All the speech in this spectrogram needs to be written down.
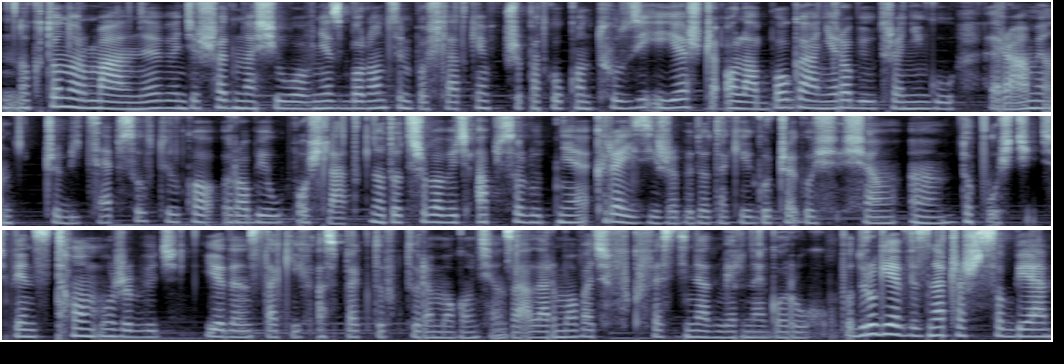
no, kto normalny będzie szedł na siłownię z bolącym pośladkiem w przypadku kontuzji i jeszcze ola Boga nie robił treningu ramion czy bicepsów, tylko robił pośladki. No to trzeba być absolutnie crazy, żeby do takiego czegoś się y, dopuścić. Więc to może być jeden z takich aspektów, które mogą cię zaalarmować w kwestii nadmiernego ruchu. Po drugie, wyznaczasz sobie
